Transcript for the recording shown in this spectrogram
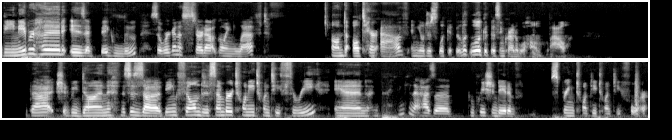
The neighborhood is a big loop, so we're going to start out going left onto Altair Ave, and you'll just look at look look at this incredible home. Wow, that should be done. This is uh, being filmed December 2023, and I'm thinking that has a completion date of spring 2024.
